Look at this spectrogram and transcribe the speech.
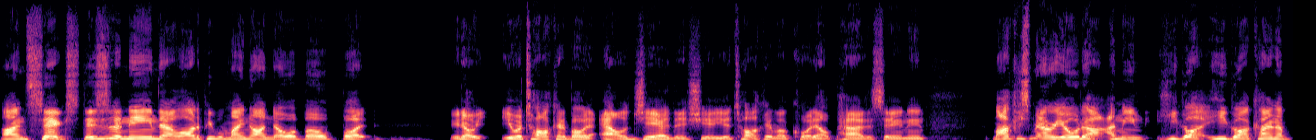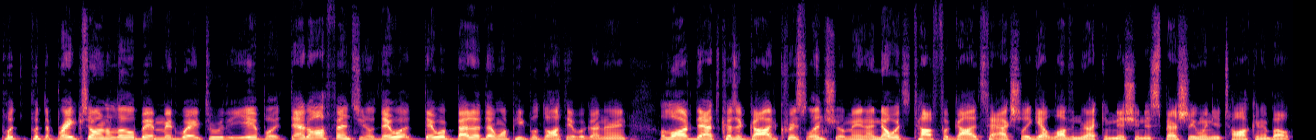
on six, this is a name that a lot of people might not know about, but you know, you were talking about Allgeier this year. You're talking about Cordell Patterson and Marcus Mariota, I mean, he got he got kind of put put the brakes on a little bit midway through the year, but that offense, you know, they were they were better than what people thought they were gonna. And a lot of that's because of God, Chris Lindstrom. Man, I know it's tough for gods to actually get love and recognition, especially when you're talking about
